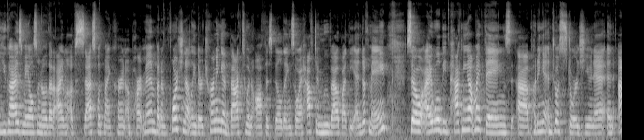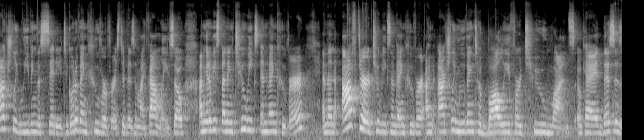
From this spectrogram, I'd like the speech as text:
you guys may also know that I'm obsessed with my current apartment, but unfortunately, they're turning it back to an office building. So, I have to move out by the end of May. So, I will be packing up my things, uh, putting it into a storage unit, and actually leaving the city to go to Vancouver first to visit my family. So, I'm going to be spending two weeks in Vancouver. And then after two weeks in Vancouver, I'm actually moving to Bali for two months. Okay. This is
